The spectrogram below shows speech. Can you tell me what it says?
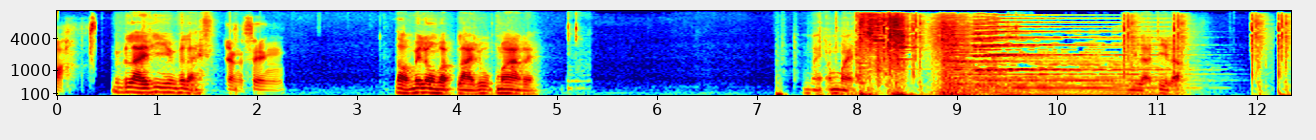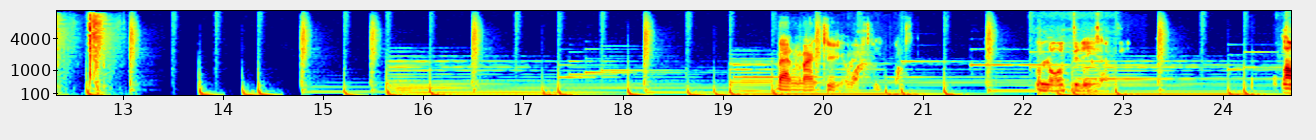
ว่ะ ไม่เป็นไรพี่ไม่เป็นไร อย่างเซ็งเราไม่ลงแบบหลายลูกมากเลยเอาใหม่เอาใหม่ดีละดีละแบนมากี่ว่ะ กูโหลดไปดีอะเรา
